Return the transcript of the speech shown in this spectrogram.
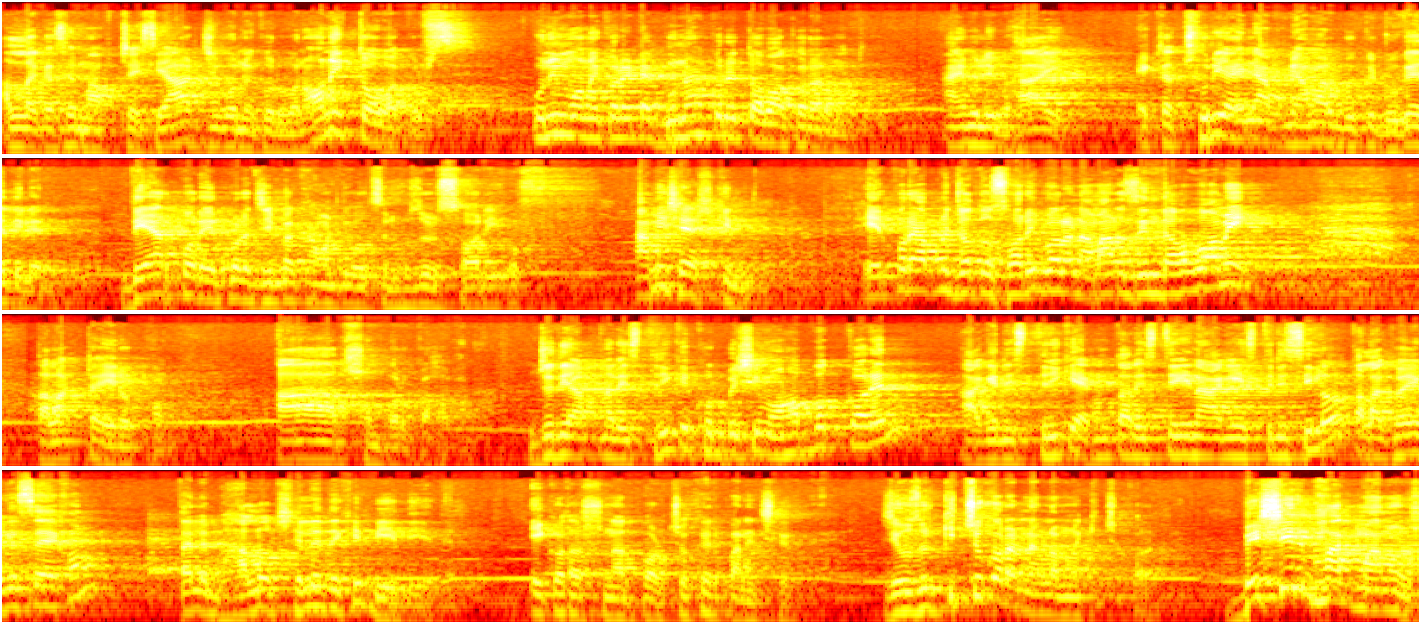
আল্লাহর কাছে মাপ চাইছি, আর জীবনে করব না। অনেক তবা করছি। উনি মনে করে এটা গুনাহ করে তবা করার মতো। আমি বলি, ভাই, একটা ছুরি আইনে আপনি আমার বুকে ঢুকে দিলেন। দেওয়ার পর এরপরে জিব্বা খামারতে বলছেন, হুজুর সরি উফ, আমি শেষ কিন্তু। এরপরে আপনি যত সরি বলেন, আমার জিন্দা হব আমি? তালাকটা এরকম, আর সম্পর্ক হবে না। যদি আপনার স্ত্রীকে খুব বেশি মহব্বত করেন, আগের স্ত্রীকে, এখন তার স্ত্রী না আগে স্ত্রী ছিল, তালাক হয়ে গেছে এখন, তাহলে ভালো ছেলে দেখে বিয়ে দিয়ে দেন এই কথা শোনার পর চোখের পানি ছেড়ে। যে হুজুর কিচ্ছু করার না কিছু করেন না। বেশিরভাগ মানুষ,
